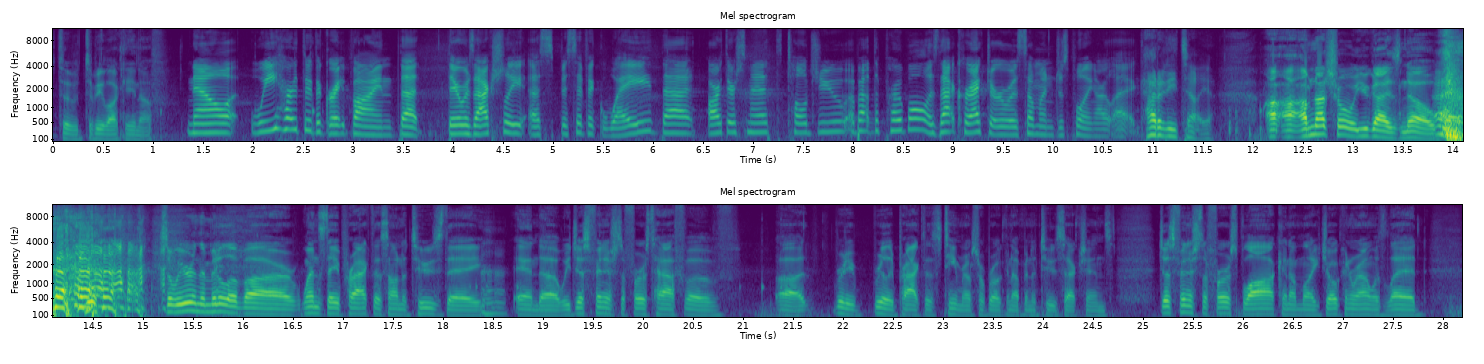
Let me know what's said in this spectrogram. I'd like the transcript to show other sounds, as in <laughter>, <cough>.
to to be lucky enough. Now, we heard through the grapevine that there was actually a specific way that Arthur Smith told you about the Pro Bowl. Is that correct, or was someone just pulling our leg? How did he tell you? I- I, I'm not sure what you guys know. <laughs> So we were in the middle of our Wednesday practice on a Tuesday, and uh, we just finished the first half of uh, really really practiced. Team reps were broken up into two sections. Just finished the first block, and I'm like joking around with Led,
